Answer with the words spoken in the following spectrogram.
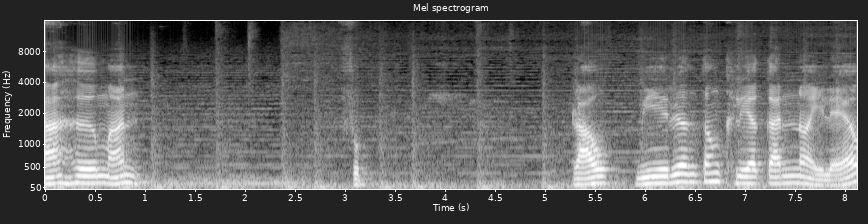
อาเฮอร์มันฟึบเรามีเรื่องต้องเคลียร์กันหน่อยแล้ว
